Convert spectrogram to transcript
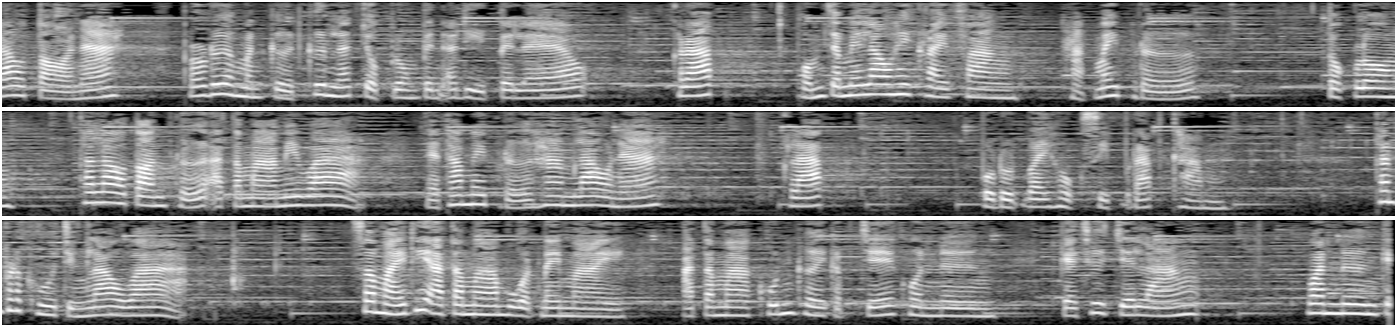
เล่าต่อนะ เพราะเรื่องมันเกิดขึ้นและจบลงเป็นอดีตไปแล้ว ครับ ผมจะไม่เล่าให้ใครฟัง หากไม่เผลอ ตกลง ถ้าเล่าตอนเผลออาตมาไม่ว่า แต่ถ้าไม่เผลอห้ามเล่านะ ครับบุรุษวัยหกสิบรับคำท่านพระครูจึงเล่าว่า สมัยที่อาตมาบวชใหม่ ๆอาตมาคุ้นเคยกับเจ๊คนหนึ่ง แกชื่อเจ๊ล้าง วันหนึ่งแก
